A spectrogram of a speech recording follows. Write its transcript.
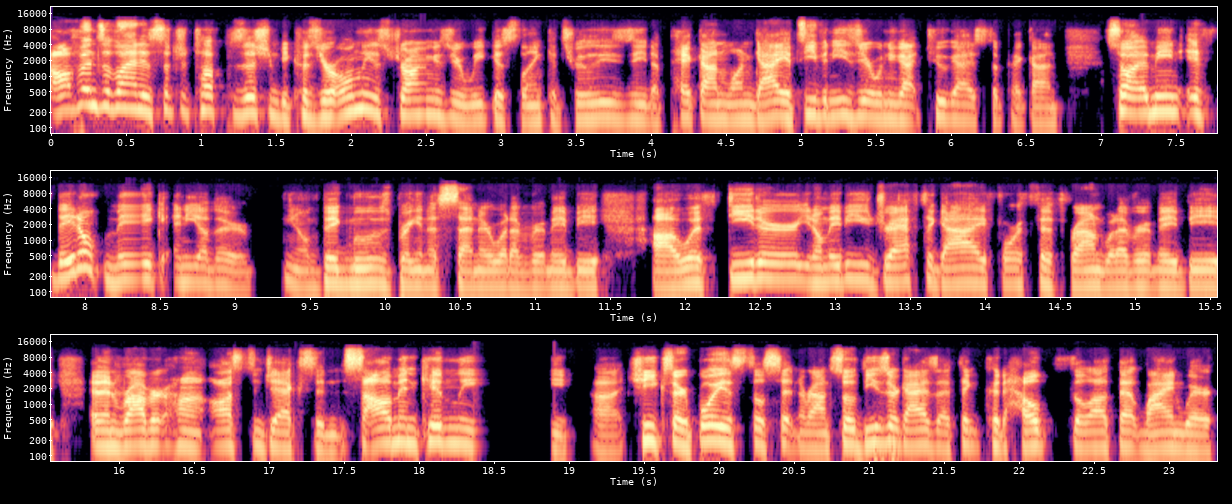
offensive line is such a tough position because you're only as strong as your weakest link. It's really easy to pick on one guy. It's even easier when you got two guys to pick on. So, I mean, if they don't make any other, you know, big moves, bring in a center, whatever it may be, uh, with Deiter, you know, maybe you draft a guy fourth, fifth round, whatever it may be. And then Robert Hunt, Austin Jackson, Solomon Kindley, uh, Cheeks, our boy is still sitting around. So these are guys I think could help fill out that line where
